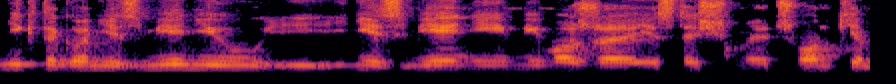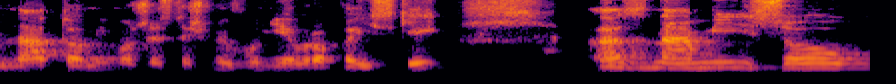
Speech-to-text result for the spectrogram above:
Nikt tego nie zmienił i nie zmieni, mimo że jesteśmy członkiem NATO, mimo że jesteśmy w Unii Europejskiej. A z nami są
